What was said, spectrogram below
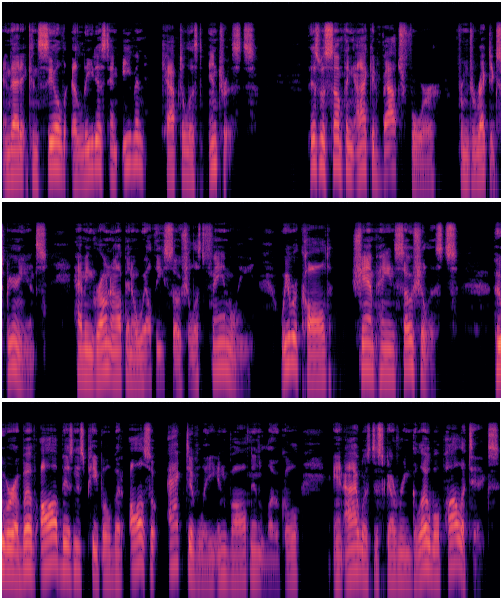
and that it concealed elitist and even capitalist interests. This was something I could vouch for from direct experience, having grown up in a wealthy socialist family. We were called champagne socialists, who were above all business people but also actively involved in local and I was discovering global politics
